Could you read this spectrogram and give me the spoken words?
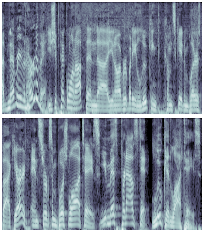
I've never even heard of it. You should pick one up, and uh, you know everybody in Luke can come skate in Blair's backyard and serve some bush lattes. You mispronounced it. Lucan lattes.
